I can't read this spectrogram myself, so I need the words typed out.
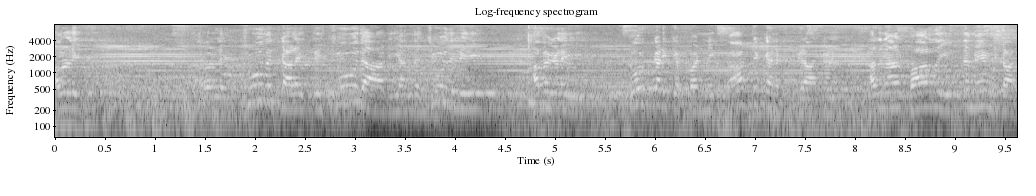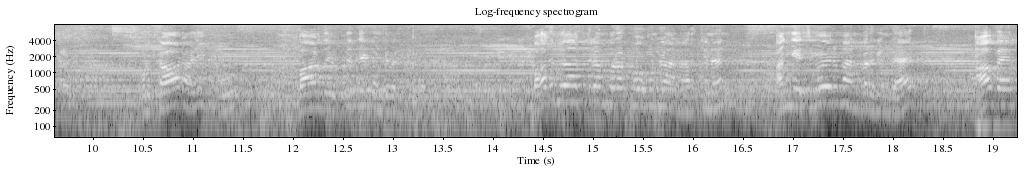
அவர்களை அவர்களை சூதுக்கு அழைத்து சூதாடி அந்த சூதிலே அவர்களை தோற்கடிக்க பண்ணி காட்டுக்கு அனுப்புகிறார்கள். அதனால் பாரத யுத்தமே உண்டாகிறது. ஒரு காடு அழிப்பு பாரத யுத்தத்தை கொண்டு வருகிறது. பாதுகாஸ்திரம் பெற போகின்றான் அர்ஜுனன் அங்கே சிவபெருமான் வருகின்றார். அவர்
